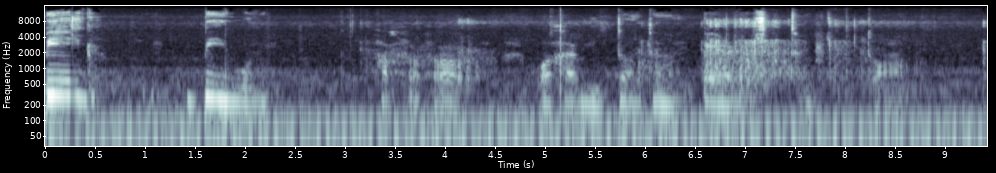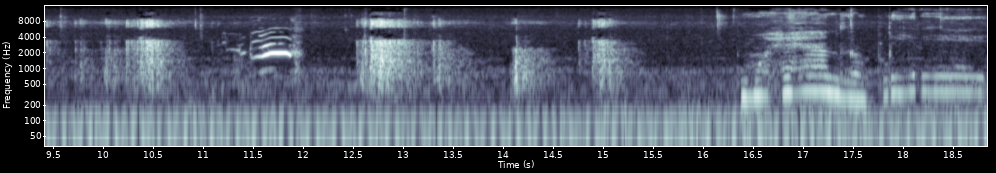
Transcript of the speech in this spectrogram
Big big one. Ha ha ha. What have you done to my bears? Time to dawn. My hands are bleeding.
